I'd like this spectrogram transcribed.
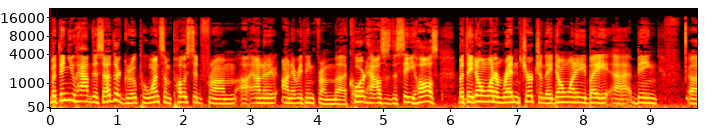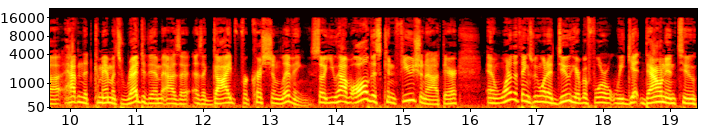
But then you have this other group who wants them posted from uh, on on everything from uh, courthouses to city halls, but they don't want them read in church, and they don't want anybody uh, being uh, having the commandments read to them as a as a guide for Christian living. So you have all this confusion out there, and one of the things we want to do here before we get down into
